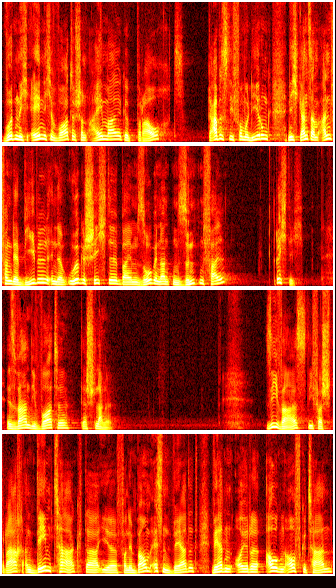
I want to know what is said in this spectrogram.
Wurden nicht ähnliche Worte schon einmal gebraucht? Gab es die Formulierung nicht ganz am Anfang der Bibel in der Urgeschichte beim sogenannten Sündenfall? Richtig, es waren die Worte der Schlange. Sie war es, die versprach, an dem Tag, da ihr von dem Baum essen werdet, werden eure Augen aufgetan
